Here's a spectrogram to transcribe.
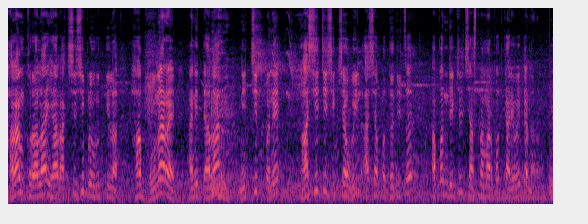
हरामखोराला ह्या राक्षसी प्रवृत्तीला हा भोवणार आहे आणि त्याला निश्चितपणे फाशीची शिक्षा होईल अशा पद्धतीचं आपण देखील शासनामार्फत कार्यवाही करणार आहोत.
